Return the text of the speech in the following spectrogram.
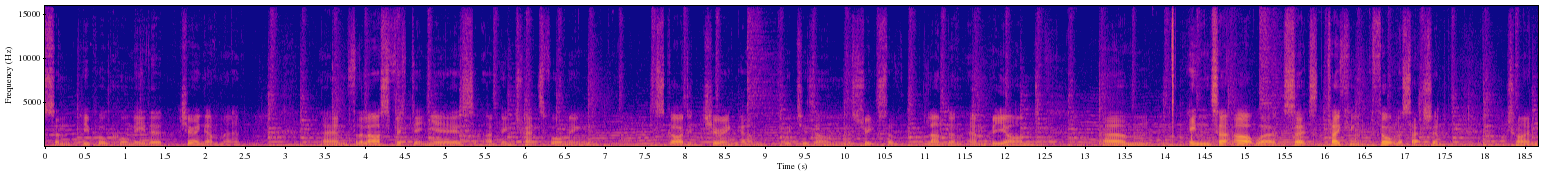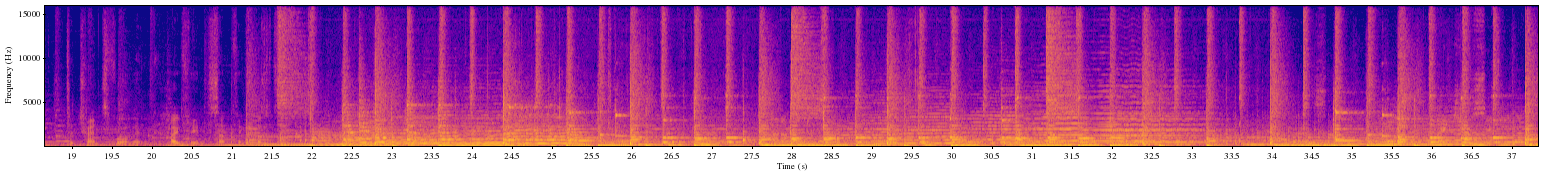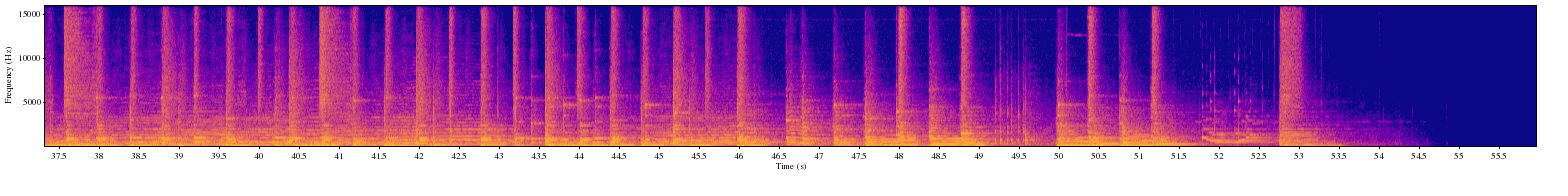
Some people call me the chewing gum man. And for the last 15 years, I've been transforming discarded chewing gum, which is on the streets of London and beyond, um, into artwork. So it's taking thoughtless action, trying to transform it, hopefully, into something positive.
